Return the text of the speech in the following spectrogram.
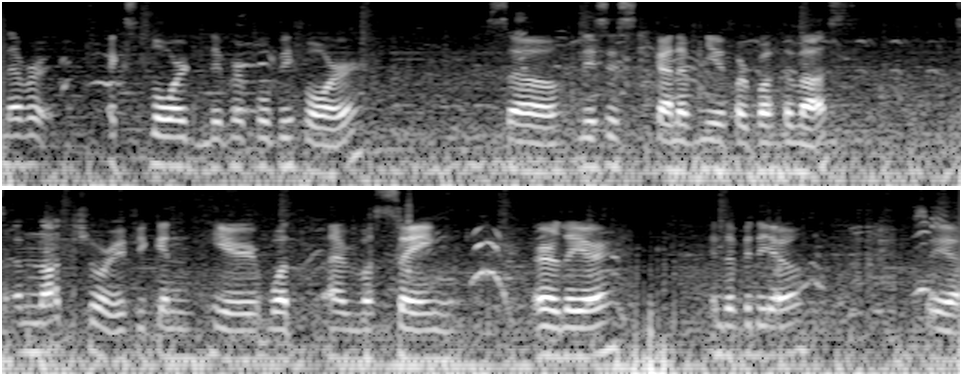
never explored Liverpool before, so this is kind of new for both of us. So I'm not sure if you can hear what I was saying earlier in the video. So yeah,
